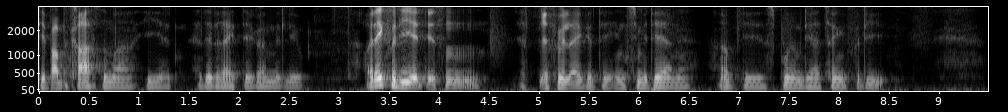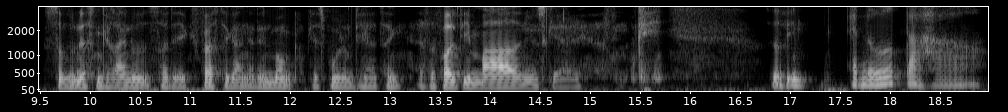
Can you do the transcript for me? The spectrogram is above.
det har bare bekræftet mig i, at, at det er det rigtige at gøre med mit liv. Og det er ikke fordi, at det er sådan, jeg, jeg føler ikke, at det er intimiderende at blive spurgt om de her ting, fordi som du næsten kan regne ud, så er det ikke første gang, at en munk bliver spurgt om de her ting. Altså folk, de er meget nysgerrige. Og sådan, okay, det er fint. Er det noget, der har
